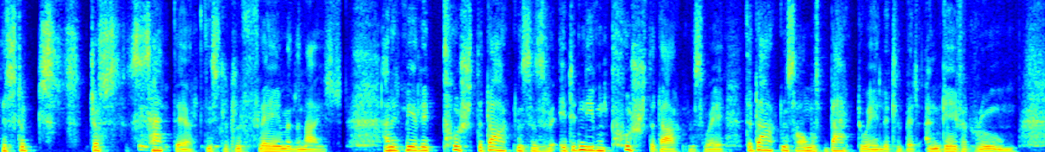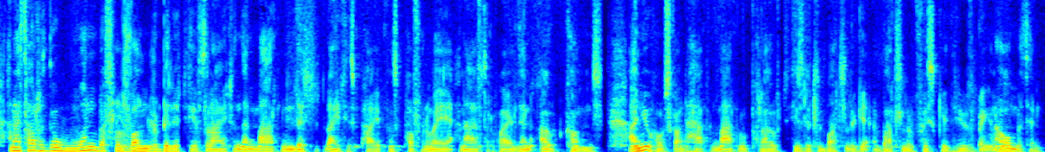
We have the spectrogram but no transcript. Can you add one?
It just, just sat there, this little flame in the night. And it merely pushed the darkness, it didn't even push the darkness away. The darkness almost backed away a little bit and gave it room. And I thought of the wonderful vulnerability of the light. And then Martin lit, light his pipe and was puffing away. And after a while, then out comes, I knew what was going to happen. Martin would pull out his little bottle, a bottle of whiskey that he was bringing home with him.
